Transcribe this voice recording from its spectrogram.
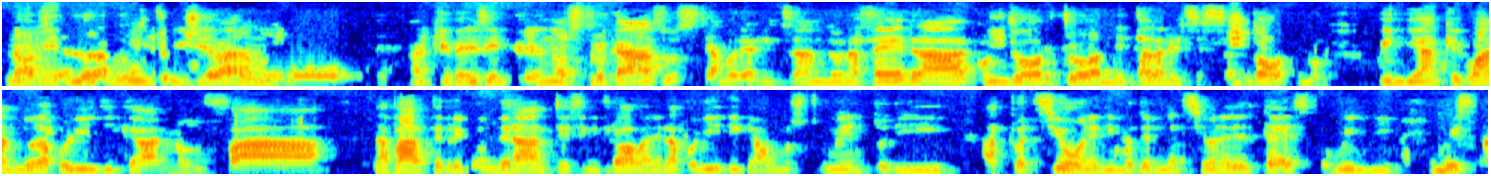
no sì, allora appunto dicevamo anche per esempio nel nostro caso stiamo realizzando una Fedra con Giorgio ambientata nel 68 quindi anche quando la politica non fa la parte preponderante si ritrova nella politica uno strumento di attuazione, di modernazione del testo, quindi questa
